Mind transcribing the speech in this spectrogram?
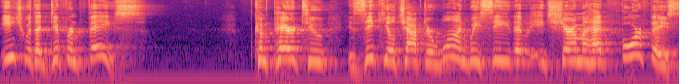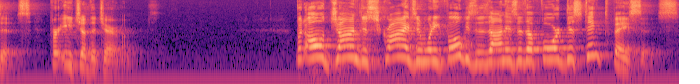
each with a different face. Compared to Ezekiel chapter 1, we see that each cherubim had four faces for each of the cherubim. But all John describes and what he focuses on is the four distinct faces.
